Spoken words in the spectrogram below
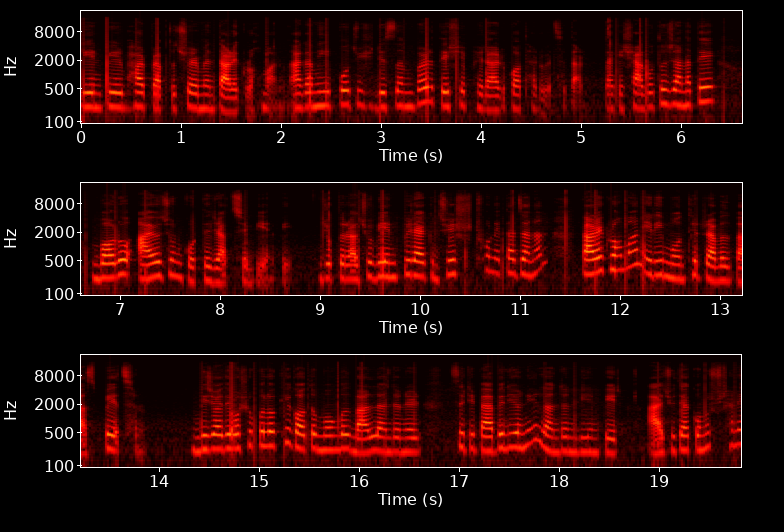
বিএনপির ভারপ্রাপ্ত চেয়ারম্যান তারেক রহমান। আগামী পঁচিশ ডিসেম্বর দেশে ফেরার কথা রয়েছে তার। তাকে স্বাগত জানাতে বড় আয়োজন করতে যাচ্ছে বিএনপি। যুক্তরাজ্য বিএনপির এক জ্যেষ্ঠ নেতা জানান, তারেক রহমান এরই মধ্যে ট্রাভেল পাস পেয়েছেন। বিজয় দিবস উপলক্ষে গত মঙ্গলবার লন্ডনের সিটি প্যাভিলিয়নে লন্ডন বিএনপির আয়োজিত এক অনুষ্ঠানে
